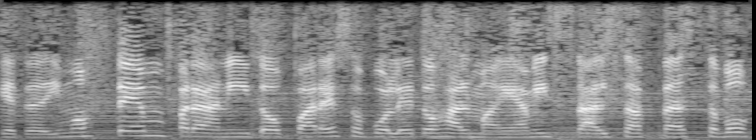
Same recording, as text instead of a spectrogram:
que te dimos tempranito para esos boletos al Miami Salsa Festival,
